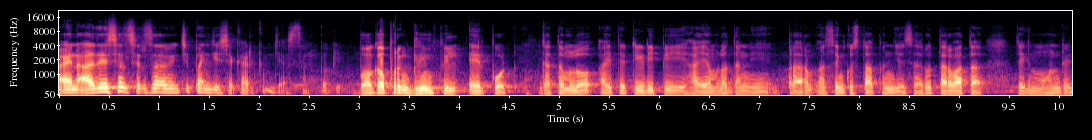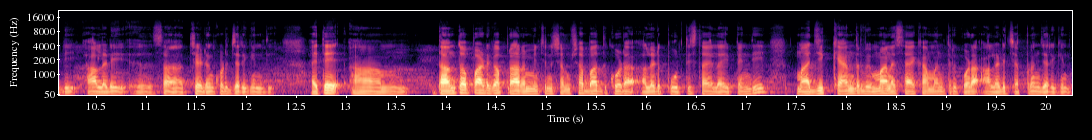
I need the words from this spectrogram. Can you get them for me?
ఆయన ఆదేశాలు శిరసావించి పనిచేసే కార్యక్రమం చేస్తాను. ఓకే. Bhogapuram greenfield airport. గతంలో అయితే టీడీపీ హయాంలో దాన్ని ప్రారంభ శంకుస్థాపన చేశారు. తర్వాత జగన్మోహన్ రెడ్డి ఆల్రెడీ స- చేయడం కూడా జరిగింది. అయితే దాంతోపాటుగా ప్రారంభించిన శంషాబాద్ కూడా ఆల్రెడీ పూర్తి స్థాయిలో అయిపోయింది. మాజీ కేంద్ర విమాన శాఖ మంత్రి కూడా ఆల్రెడీ చెప్పడం జరిగింది.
